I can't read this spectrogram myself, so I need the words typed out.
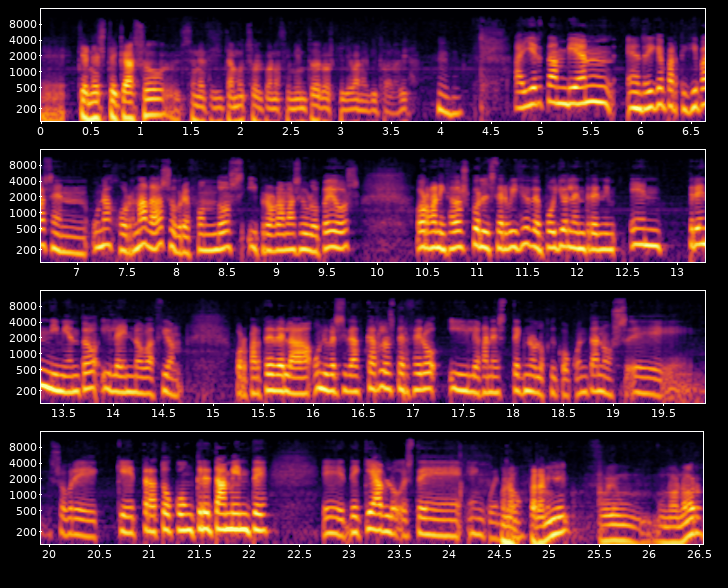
eh, que en este caso se necesita mucho el conocimiento de los que llevan aquí toda la vida. Ayer también, Enrique, participas en una jornada sobre fondos y programas europeos organizados por el Servicio de Apoyo al Emprendimiento y la Innovación por parte de la Universidad Carlos III y Leganés Tecnológico. Cuéntanos eh, sobre qué trató concretamente, eh, de qué habló este encuentro. Bueno, para mí fue un, un honor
